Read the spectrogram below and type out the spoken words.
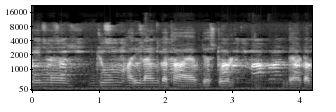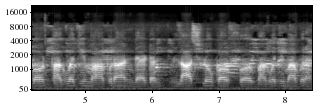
in uh, Joom Hari Line Katha. I have just told that about Bhagavad-ji Mahapuran, that uh, last slok of uh, Bhagavad-ji Mahapuran.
